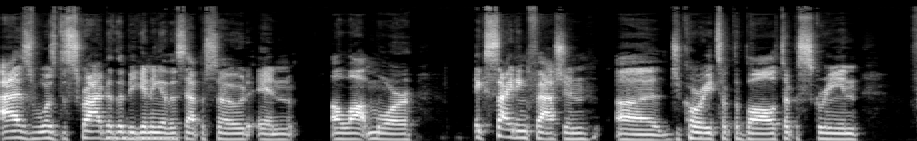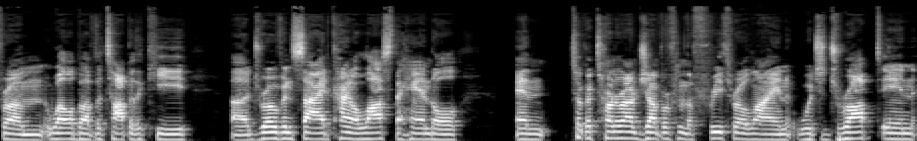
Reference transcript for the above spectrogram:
as was described at the beginning of this episode in a lot more exciting fashion, uh, JaQuori took the ball, took a screen from well above the top of the key, uh, drove inside, kind of lost the handle, and took a turnaround jumper from the free throw line, which dropped in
